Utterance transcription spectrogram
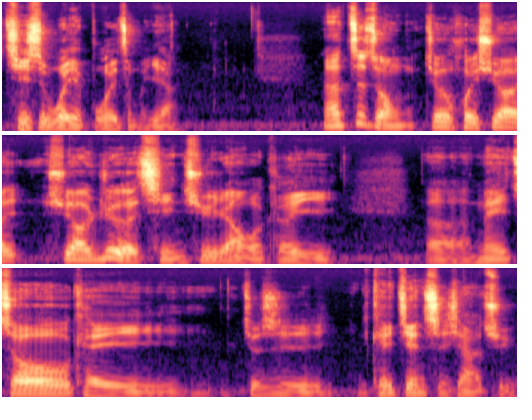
其实我也不会怎么样。那这种就会需要需要热情去让我可以，呃，每周可以。就是可以坚持下去。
